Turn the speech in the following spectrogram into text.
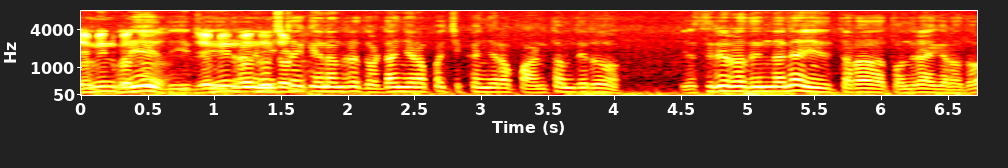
ಜಮೀನ್ ಬಂದು- ಜಮೀನ್ ಬಂದು ಮಿಸ್ಟೇಕ್ ಏನಂದ್ರೆ ದೊಡ್ಡಂಜನಪ್ಪ ಚಿಕ್ಕಂಜನಪ್ಪ ಅಣ್ಣ ತಮ್ಮದಿರು ಹೆಸರಿರೋದ್ರಿಂದನೇ ಈ ಥರ ತೊಂದರೆ ಆಗಿರೋದು.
